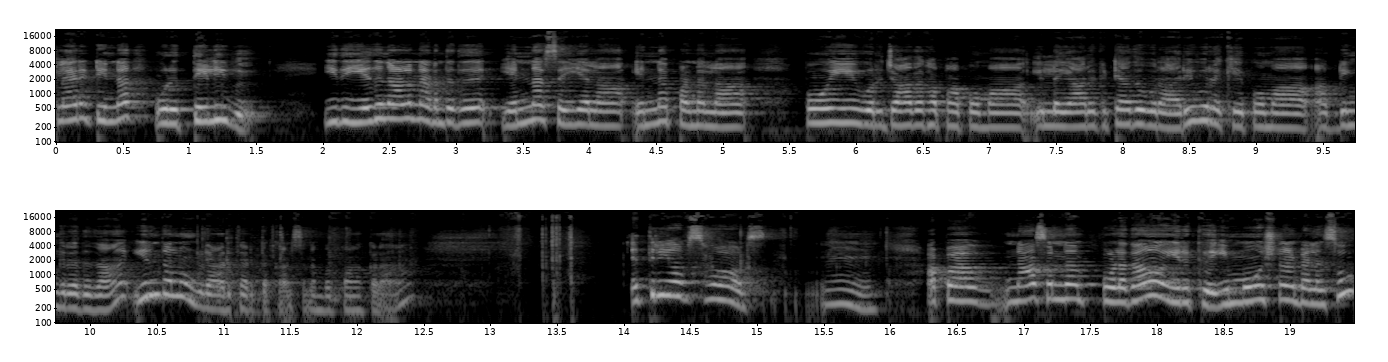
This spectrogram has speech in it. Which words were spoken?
கிளாரிட்டின்னா ஒரு தெளிவு. இது எதனால நடந்தது? என்ன செய்யலாம்? என்ன பண்ணலாம்? போய் ஒரு ஜாதகம் பார்ப்போமா? இல்லை யாருக்கிட்டையாவது ஒரு அறிவுரை கேட்போமா? அப்படிங்கிறது தான் இருந்தாலும் உங்களுடைய அடுத்தடுத்த கால்ஸை நம்ம பார்க்கலாம். த்ரீ ஆஃப் ஸ்வார்ட்ஸ் ம். அப்போ நான் சொன்ன போல தான் இருக்குது இமோஷனல் பேலன்ஸும்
